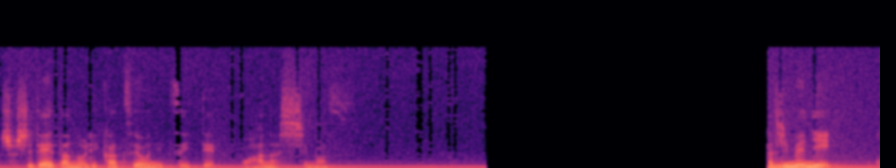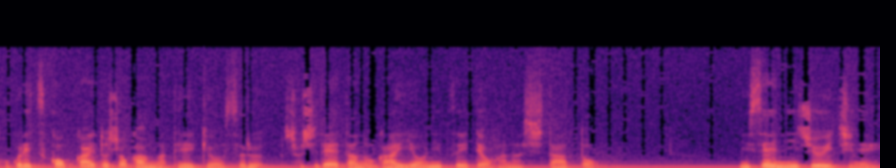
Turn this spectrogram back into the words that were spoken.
書士データの利活用についてお話しします。はじめに国立国会図書館が提供する書士データの概要についてお話しした後2021年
